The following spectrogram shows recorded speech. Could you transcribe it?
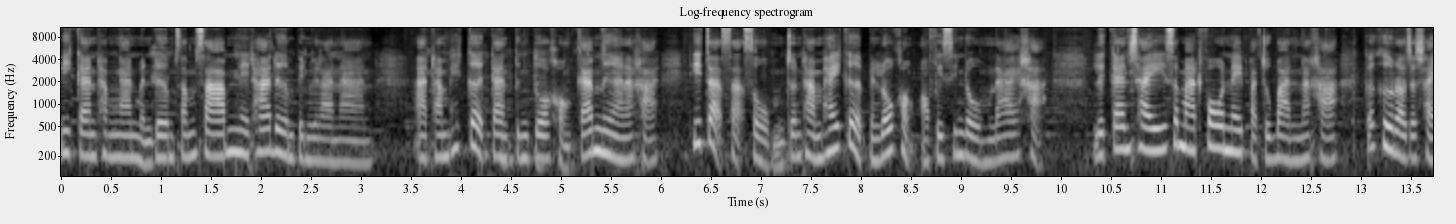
มีการทำงานเหมือนเดิมซ้ำๆในท่าเดิมเป็นเวลานาน อาจทำให้เกิดการตึงตัวของกล้ามเนื้อนะคะ ที่จะสะสมจนทำให้เกิดเป็นโรคของออฟฟิศซินโดรมได้ค่ะ หรือการใช้สมาร์ทโฟนในปัจจุบันนะคะ ก็คือเราจะใช้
